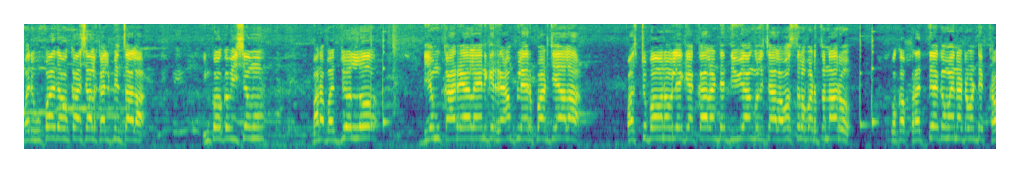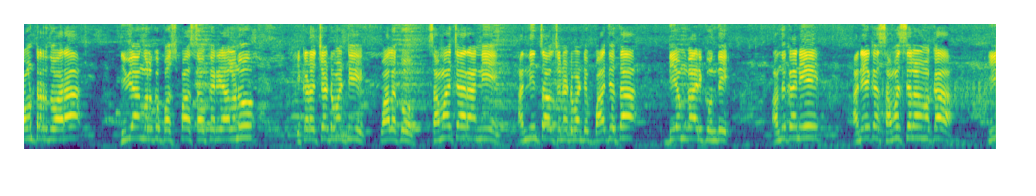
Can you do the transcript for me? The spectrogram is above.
మరి ఉపాధి అవకాశాలు కల్పించాలా? ఇంకొక విషయము మన బద్యోల్లో డిఎం కార్యాలయానికి ర్యాంపులు ఏర్పాటు చేయాలా? ఫస్ట్ భవనంలోకి ఎక్కాలంటే దివ్యాంగులు చాలా అవస్థలు పడుతున్నారు. ఒక ప్రత్యేకమైనటువంటి కౌంటర్ ద్వారా దివ్యాంగులకు బస్ పాస్ సౌకర్యాలను ఇక్కడ వచ్చేటువంటి వాళ్ళకు సమాచారాన్ని అందించాల్సినటువంటి బాధ్యత డిఎం గారికి ఉంది. అందుకని అనేక సమస్యలను ఒక ఈ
